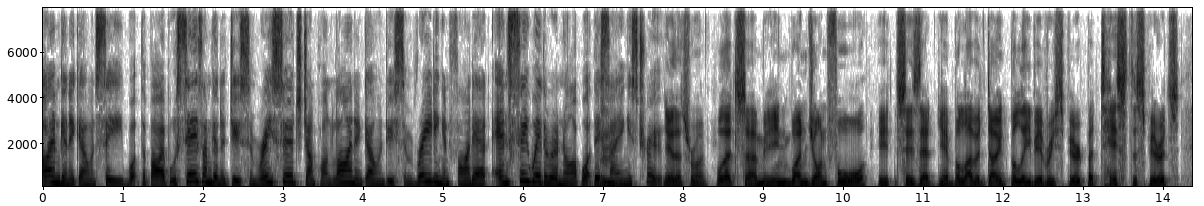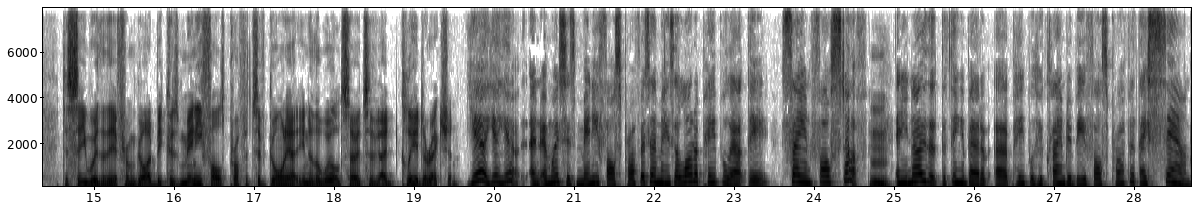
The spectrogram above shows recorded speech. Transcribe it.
I'm going to go and see what the Bible says. I'm going to do some research, jump online and go and do some reading and find out and see whether or not what they're saying is true. Yeah, that's right. Well, that's um, in 1 John 4, it says that, yeah, beloved, don't believe every spirit, but test the spirits to see whether they're from God, because many false prophets have gone out into the world. So it's a, a clear direction. Yeah, yeah, yeah. And, and when it says many false prophets, that means a lot of people out there saying false stuff. Hmm. And you know that the thing about uh, people who claim to be a false prophet, they sound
